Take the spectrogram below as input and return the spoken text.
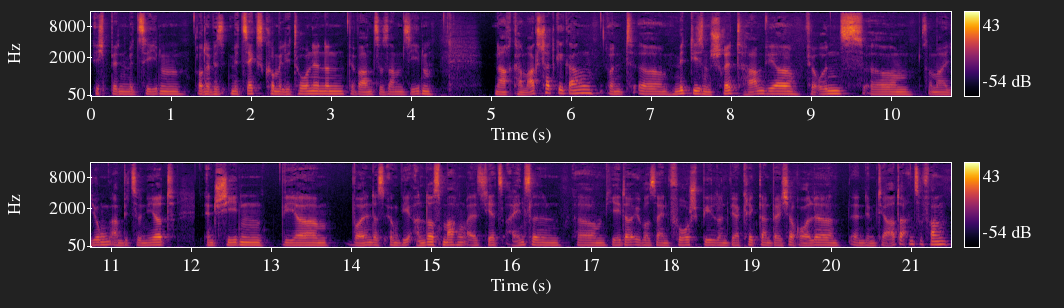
Ich bin mit sieben oder mit sechs Kommilitoninnen, wir waren zusammen sieben, nach Karl-Marx-Stadt gegangen. Und äh, mit diesem Schritt haben wir für uns, äh, sagen wir, jung, ambitioniert, entschieden, wir wollen das irgendwie anders machen als jetzt einzeln äh, jeder über sein Vorspiel und wer kriegt dann welche Rolle in dem Theater anzufangen.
